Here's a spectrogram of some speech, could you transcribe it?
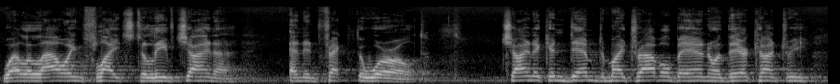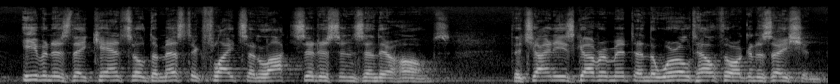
while allowing flights to leave China and infect the world. China condemned my travel ban on their country, even as they canceled domestic flights and locked citizens in their homes. The Chinese government and the World Health Organization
